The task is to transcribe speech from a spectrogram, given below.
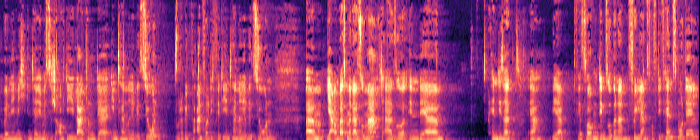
übernehme ich interimistisch auch die Leitung der internen Revision oder bin verantwortlich für die interne Revision. Ähm, ja, und was man da so macht, also in der, in dieser, ja, wir, wir folgen dem sogenannten Freelance of Defense Modell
